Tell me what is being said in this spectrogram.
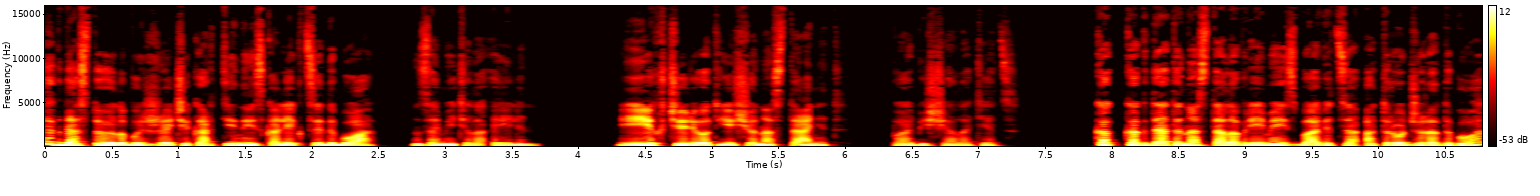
«Тогда стоило бы сжечь и картины из коллекции Дебуа», — заметила Эйлин. «Их черед еще настанет», — пообещал отец. «Как когда-то настало время избавиться от Роджера Дебуа?»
